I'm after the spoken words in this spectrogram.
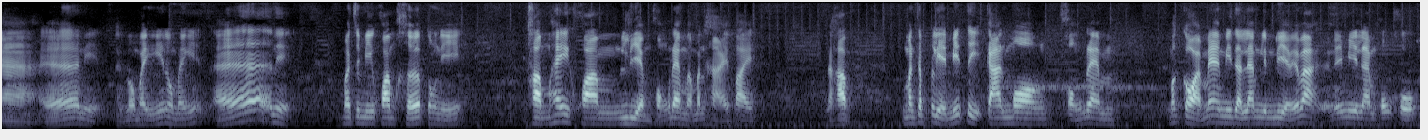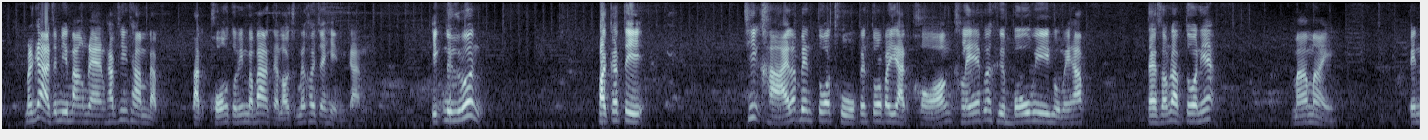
อ่า เออ นี่ ลงไปอย่างนี้ ลงไปอย่างนี้ เออ นี่ มันจะมีความเคิร์ฟตรงนี้ทำให้ความเหลี่ยมของแรมมันหายไปนะครับ มันจะเปลี่ยนมิติการมองของแรม เมื่อก่อนแม่งมีแต่แรมเหลี่ยมๆใช่ป่ะเดี๋ยวนี้มีแรมโค้งๆ มันก็อาจจะมีบางแบรนด์ครับที่ทำแบบตัดโค้งตรงนี้มาบ้างแต่เราจะไม่ค่อยจะเห็นกัน อีกหนึ่งรุ่น ปกติ ที่ขายแล้วเป็นตัวถูกเป็นตัวประหยัดของเคลฟก็คือโบวีถูกไหมครับ แต่สำหรับตัวนี้มาใหม่เป็น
